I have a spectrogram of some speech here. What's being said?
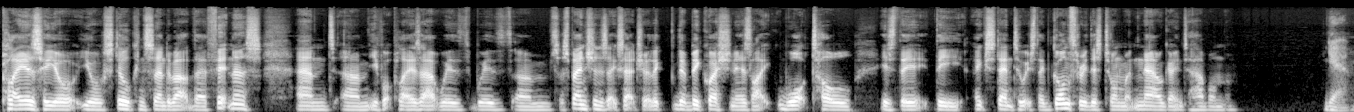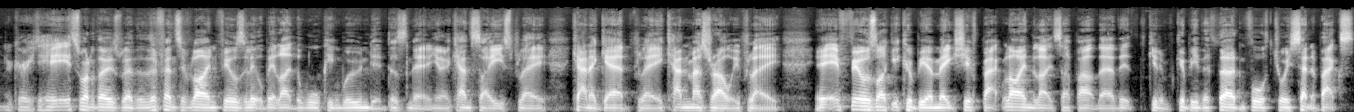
players who you're you're still concerned about their fitness, and um, you've got players out with with um, suspensions, etc. The, the big question is like, what toll is the the extent to which they've gone through this tournament now going to have on them? Yeah, agreed. It's one of those where the defensive line feels a little bit like the walking wounded, doesn't it? You know, can Saiss play? Can Aguerd play? Can Mazraoui play? It, feels like it could be a makeshift back line that lights up out there that you know could be the third and fourth choice centre backs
